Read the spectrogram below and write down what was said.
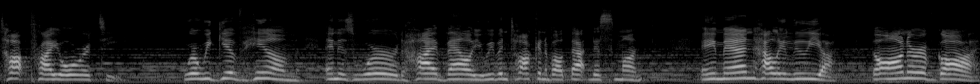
top priority, where we give Him and His Word high value. We've been talking about that this month. Amen. Hallelujah the honor of God.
